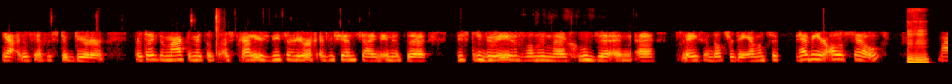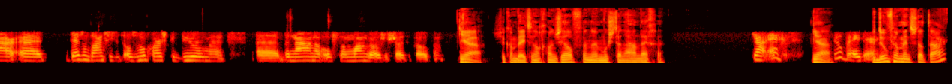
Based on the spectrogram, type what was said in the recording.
Ja, dat is echt een stuk duurder. Het heeft te maken met dat Australiërs niet zo heel erg efficiënt zijn in het uh, distribueren van hun uh, groenten en uh, vlees en dat soort dingen. Want ze hebben hier alles zelf. Mhm. Maar desondanks is het alsnog hartstikke duur om bananen of mango's of zo te kopen. Ja, dus je kan beter dan gewoon zelf een moestuin aanleggen. Ja, echt. Ja. Veel beter. Doen veel mensen dat daar?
